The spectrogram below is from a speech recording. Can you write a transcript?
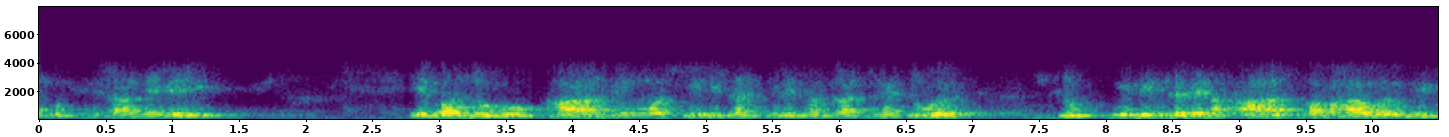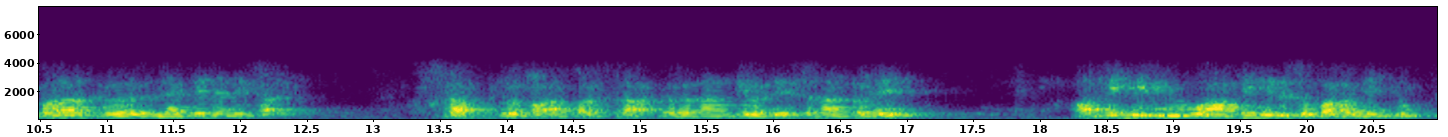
මොකුත් නිසා නෙවෙයි. ඒබඳු කාර්යවත් පිළිසක් පිළිසක්වත් නැතුව දුක් විඳින්න වෙන ආත්ම භාව විපාක ලැබෙන නිසායි. සත්‍ය පාපස්සා කරනන් කියලා දේශනා කළේ අමිහිරි වූ අමිහිරි ස්වභාවයෙන් යුක්ත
